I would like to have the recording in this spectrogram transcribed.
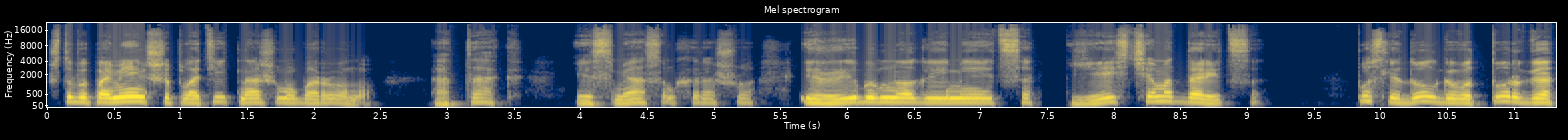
чтобы поменьше платить нашему барону. А так и с мясом хорошо, и рыбы много имеется, есть чем отдариться. После долгого торга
